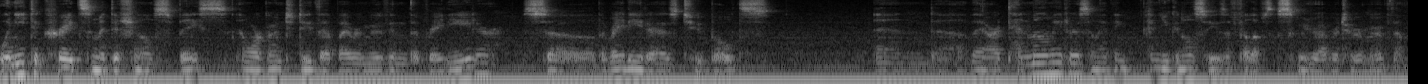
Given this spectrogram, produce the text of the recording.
We need to create some additional space, and we're going to do that by removing the radiator so the radiator has two bolts, and uh, they are 10 millimeters, and I think, and you can also use a Phillips screwdriver to remove them.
